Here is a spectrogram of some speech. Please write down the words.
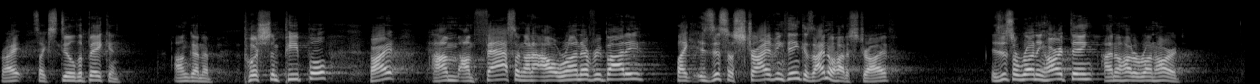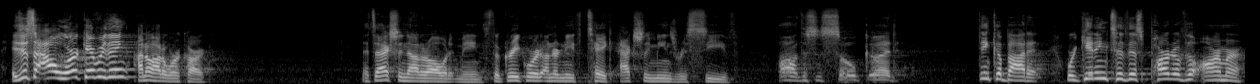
right? It's like steal the bacon. I'm going to push some people, all right? I'm, I'm fast. I'm to outrun everybody. Like, is this a striving thing? Because I know how to strive. Is this a running hard thing? I know how to run hard. Is this outwork everything? I know how to work hard. It's actually not at all what it means. The Greek word underneath take actually means receive. Oh, this is so good. Think about it. We're getting to this part of the armor,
